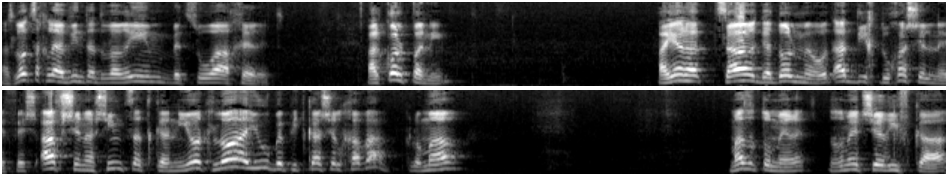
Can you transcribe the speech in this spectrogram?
אז לא צריך להבין את הדברים בצורה אחרת. על כל פנים, היה לה צער גדול מאוד עד דכדוכה של נפש, אף שנשים צדקניות לא היו בפתקה של חווה. כלומר, מה זאת אומרת? זאת אומרת שרבקה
